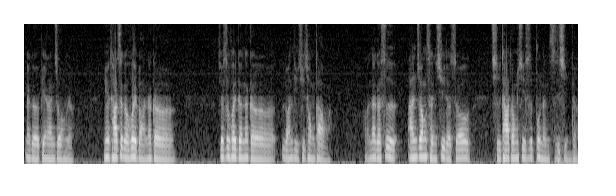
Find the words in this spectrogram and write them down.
那个边安装的，因为它这个会把那个就是会跟那个软体去冲到啊，啊，那个是安装程序的时候，其他东西是不能执行的，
